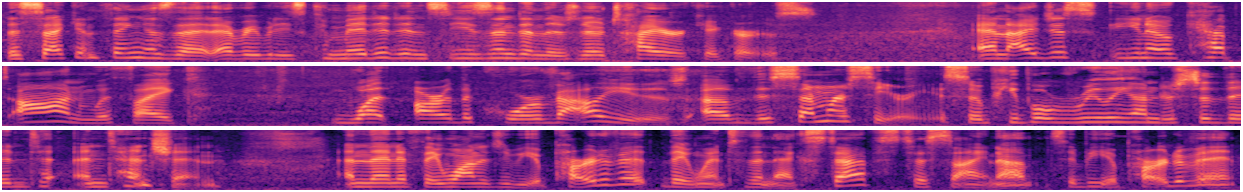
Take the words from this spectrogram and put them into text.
The second thing is that everybody's committed and seasoned and there's no tire kickers. And I just, you know, kept on with like, what are the core values of this summer series? So people really understood the int- intention. And then if they wanted to be a part of it, they went to the next steps to sign up to be a part of it.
